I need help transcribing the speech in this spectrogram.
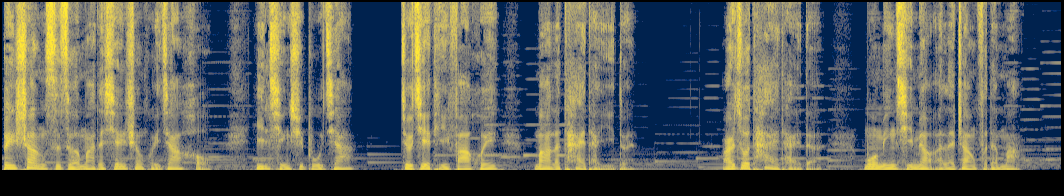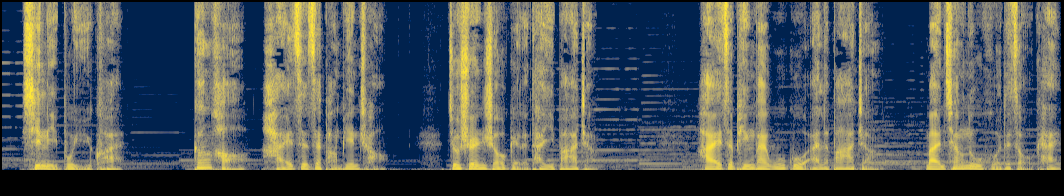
被上司责骂的先生回家后，因情绪不佳，就借题发挥。骂了太太一顿，而做太太的莫名其妙挨了丈夫的骂，心里不愉快。刚好孩子在旁边吵，就顺手给了他一巴掌。孩子平白无故挨了巴掌，满腔怒火的走开，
